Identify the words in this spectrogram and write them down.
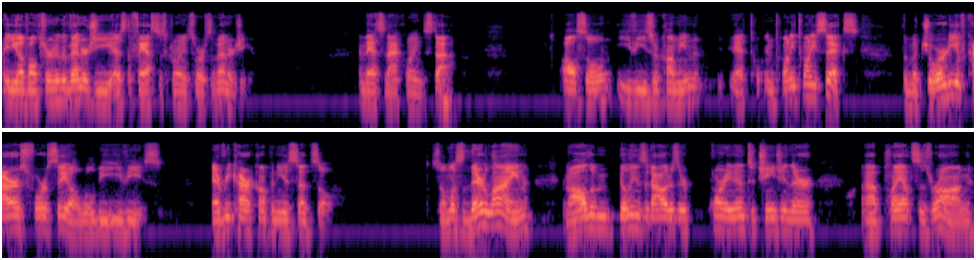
and you have alternative energy as the fastest growing source of energy. And that's not going to stop. Also, EVs are coming at in 2026. The majority of cars for sale will be EVs. Every car company has said so. So unless they're lying and all the billions of dollars they're pouring into changing their uh, plants is wrong,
